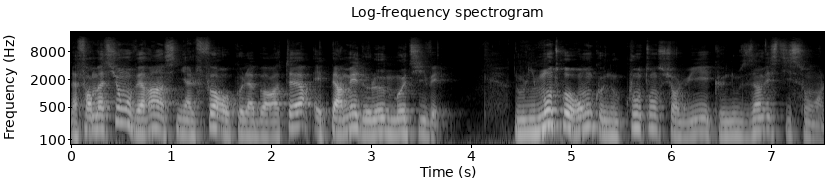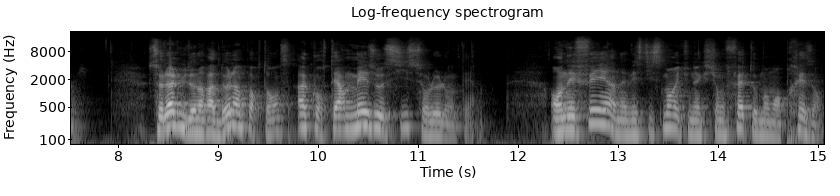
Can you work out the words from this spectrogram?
La formation enverra un signal fort au collaborateur et permet de le motiver. Nous lui montrerons que nous comptons sur lui et que nous investissons en lui. Cela lui donnera de l'importance à court terme mais aussi sur le long terme. En effet, un investissement est une action faite au moment présent,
